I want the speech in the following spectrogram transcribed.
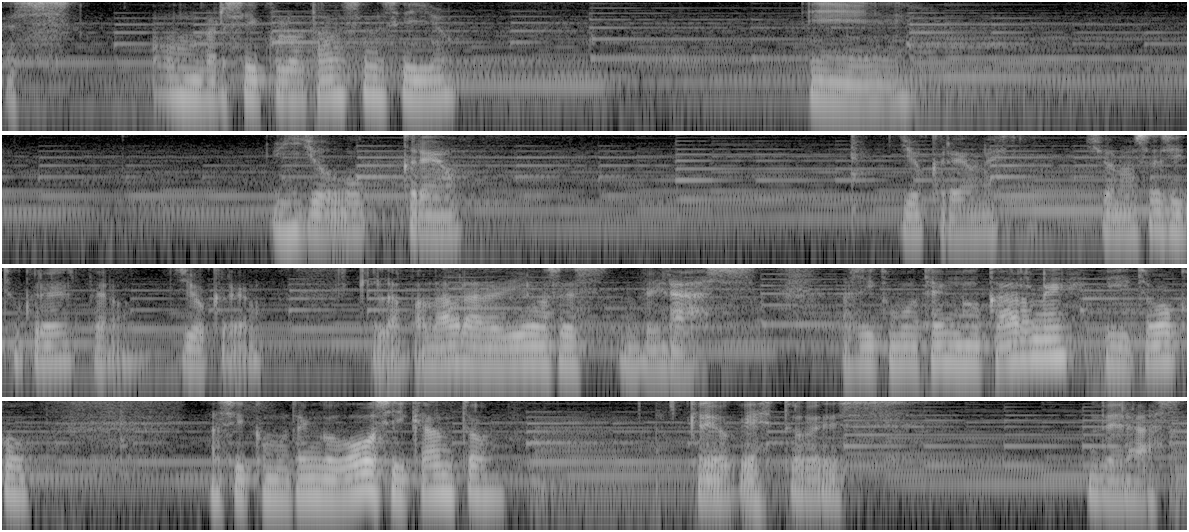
Es un versículo tan sencillo. Y, yo creo. Yo creo en esto. Yo no sé si tú crees, pero yo creo que la palabra de Dios es veraz. Así como tengo carne y toco, así como tengo voz y canto, creo que esto es veraz.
